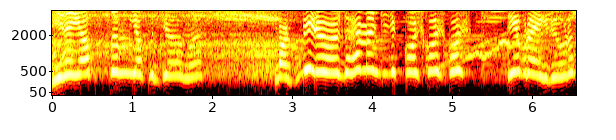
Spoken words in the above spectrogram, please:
Yine yaptım yapacağımı. Bak biri öldü hemen cicik koş koş koş diye buraya gidiyoruz.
